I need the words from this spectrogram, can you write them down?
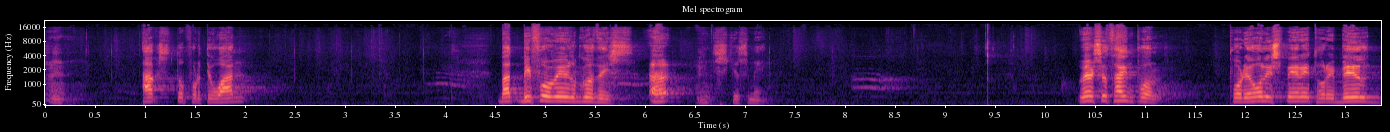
Acts 2.41. But before we will go this, uh, excuse me. We are so thankful for the Holy Spirit who revealed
